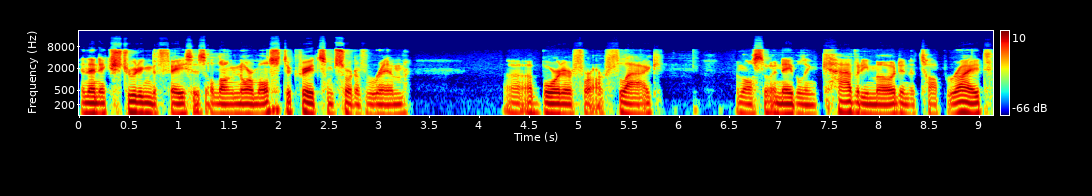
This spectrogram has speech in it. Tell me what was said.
and then extruding the faces along normals to create some sort of rim, uh, a border for our flag. I'm also enabling cavity mode in the top right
